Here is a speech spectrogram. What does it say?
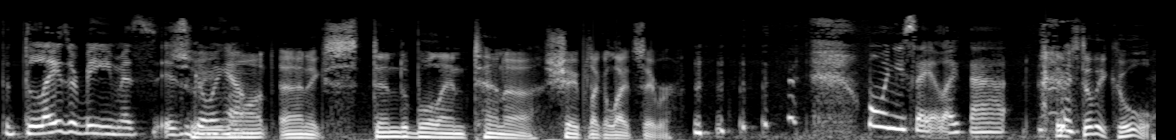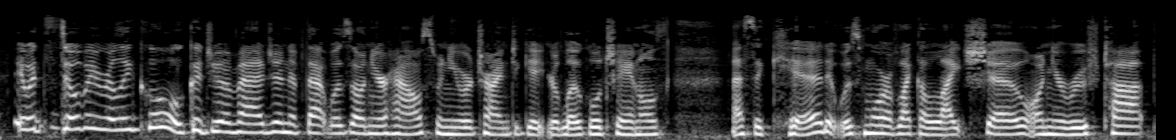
that the laser beam is is so going you out. want an extendable antenna shaped like a lightsaber. Well, when you say it like that, It'd still be cool. it would still be really cool. Could you imagine if that was on your house when you were trying to get your local channels as a kid? It was more of like a light show on your rooftop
